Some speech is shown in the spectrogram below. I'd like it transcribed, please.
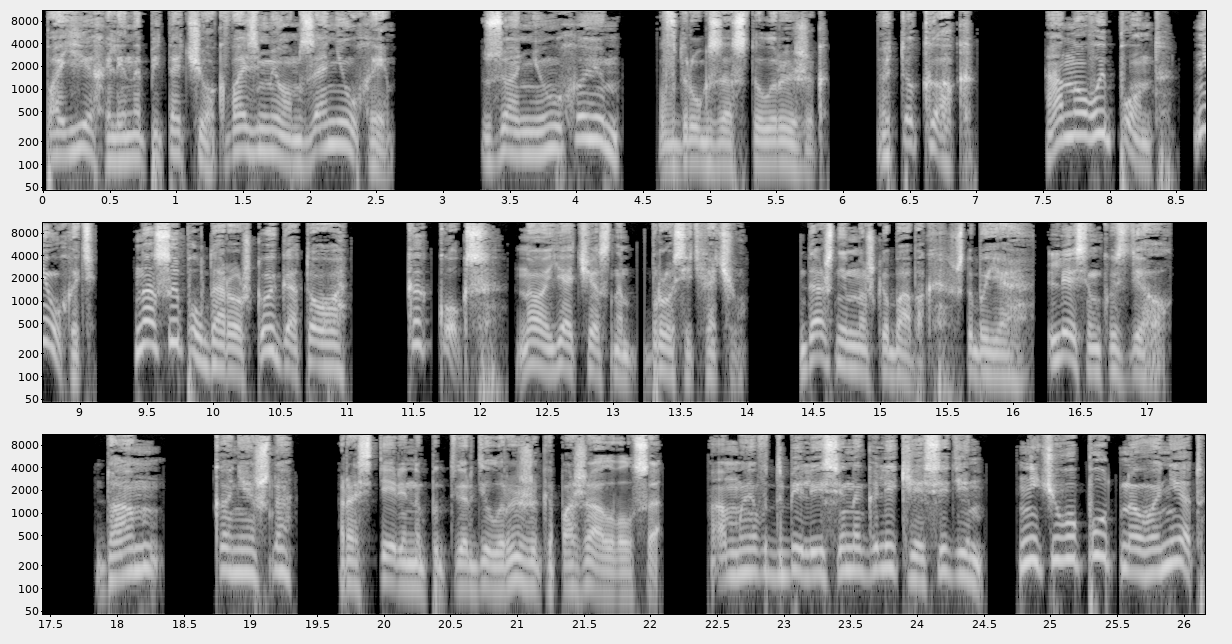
«Поехали на пятачок, возьмем, занюхаем». «Занюхаем?» Вдруг застыл Рыжик. «Это как?» «А новый понт. Нюхать. Насыпал дорожку и готово. Как кокс, но я, честно, бросить хочу. Дашь немножко бабок, чтобы я лесенку сделал?» «Дам, конечно», — растерянно подтвердил Рыжик и пожаловался. «А мы в Тбилиси на галике сидим. Ничего путного нет.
